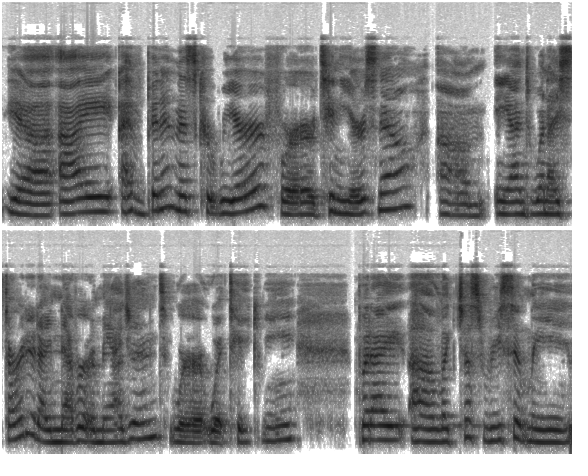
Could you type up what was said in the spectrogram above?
Yeah, I have been in this career for 10 years now. Um, and when I started, I never imagined where it would take me but I uh, like just recently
